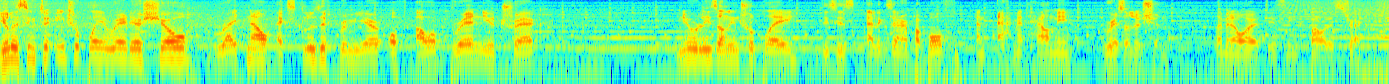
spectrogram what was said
You're listening to Interplay Radio Show. Right now, exclusive premiere of our brand new track. New release on Interplay. This is Alexander Popov and Ahmed Helmy, Resolution. Let me know what you think about this track.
